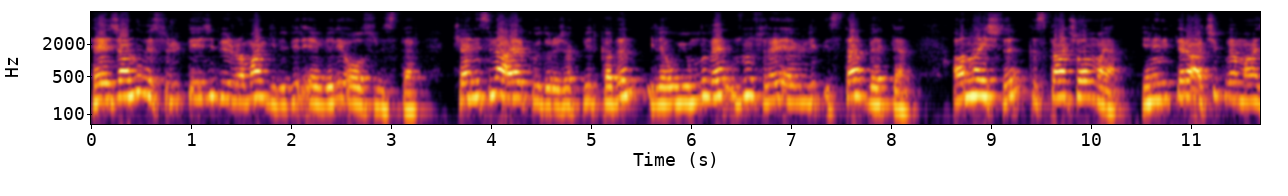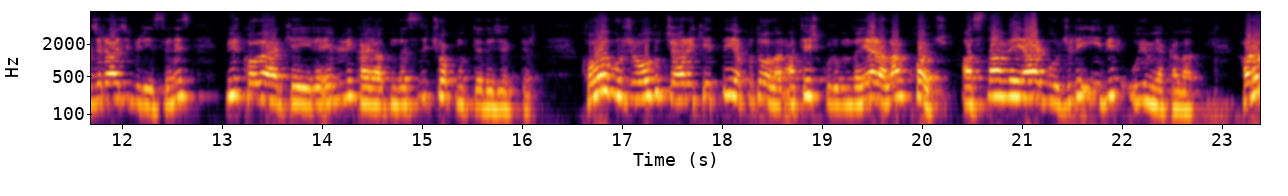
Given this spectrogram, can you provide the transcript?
Heyecanlı ve sürükleyici bir roman gibi bir evliliği olsun ister. Kendisine ayak uyduracak bir kadın ile uyumlu ve uzun süreli evlilik ister bekler. Anlayışlı, kıskanç olmayan, yeniliklere açık ve maceracı biriyseniz bir kova erkeği ile evlilik hayatında sizi çok mutlu edecektir. Kova burcu oldukça hareketli yapıda olan ateş grubunda yer alan koç, aslan ve yay burcu ile iyi bir uyum yakalar. Hara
